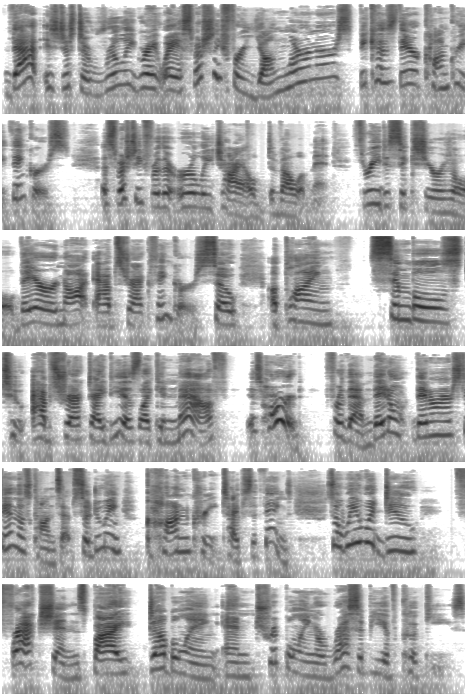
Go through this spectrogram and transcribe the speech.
that is just a really great way, especially for young learners, because they're concrete thinkers, especially for the early child development, three to six years old. They are not abstract thinkers. So applying symbols to abstract ideas, like in math, is hard for them. They don't they don't understand those concepts. So doing concrete types of things. So we would do fractions by doubling and tripling a recipe of cookies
